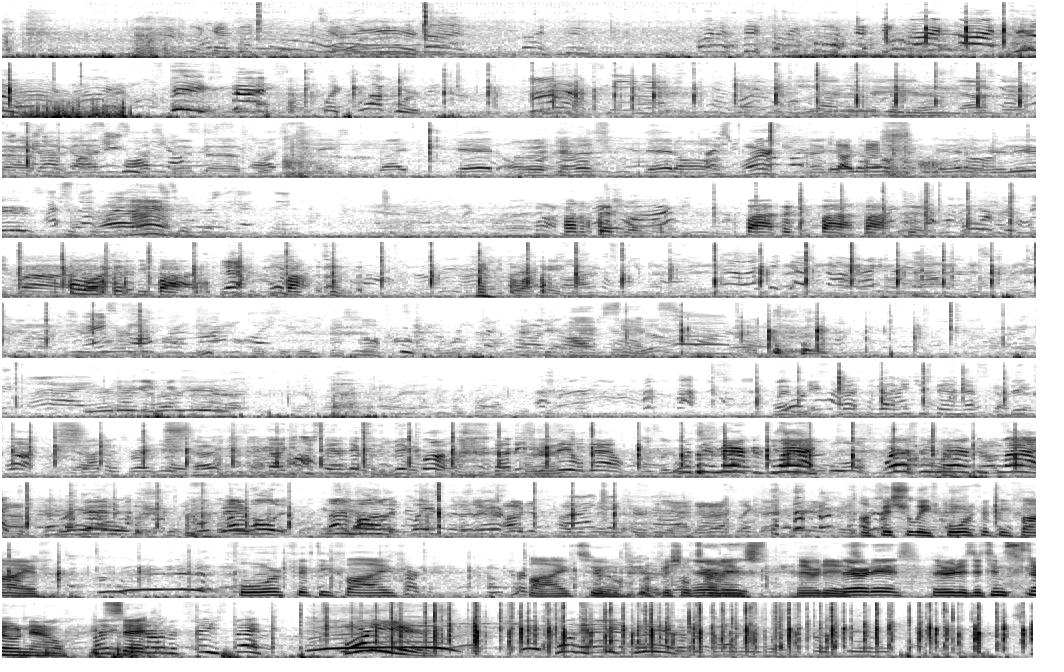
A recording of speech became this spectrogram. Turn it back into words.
Like clockwork. Right, dead on. Dead on. Nice work. Dead on. Dead on. Here it is. Right. Unofficially. 555, 52. 455. 455. Yeah, 52. Thank you to our cases. 55 cents. Wait, wait, Max, we gotta get you standing next to the big clock. Got this right here. Gotta get you standing next to the big clock. Got these to nail down. Where's the American flag? Where's the American flag? Again. Let him hold it. Let him hold it. Placement in there. I'll just, I'll just making sure. Yeah, no, that's like that's we're gonna finish. Officially 455. 455. 5-2. Official There time. is. There it is. There it is. There it is. It's in stone now. It's Ladies and set. gentlemen, Steve Spence. 40 years. 26 years.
